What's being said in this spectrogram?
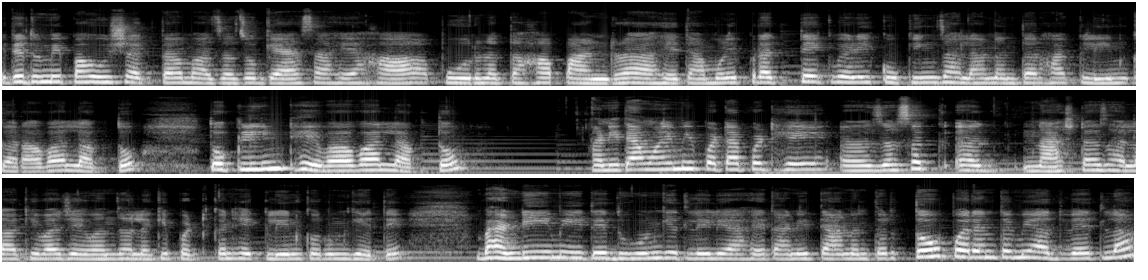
इथे तुम्ही पाहू शकता माझा जो गॅस आहे हा पूर्णतः पांढरा आहे. त्यामुळे प्रत्येक वेळी कुकिंग झाल्यानंतर हा क्लीन करावा लागतो. तो क्लीन ठेवावा लागतो. आणि त्यामुळे मी पटापट हे जसं नाश्ता झाला किंवा जेवण झालं की पटकन हे क्लीन करून घेते. भांडी मी इथे धुवून घेतलेली आहेत आणि त्यानंतर तोपर्यंत मी अद्वैतला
